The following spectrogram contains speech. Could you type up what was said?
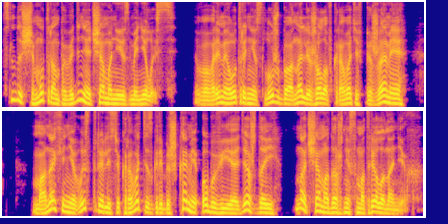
Следующим утром поведение Чама не изменилось. Во время утренней службы она лежала в кровати в пижаме. Монахини выстроились у кровати с гребешками, обувью и одеждой, но Чама даже не смотрела на них.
